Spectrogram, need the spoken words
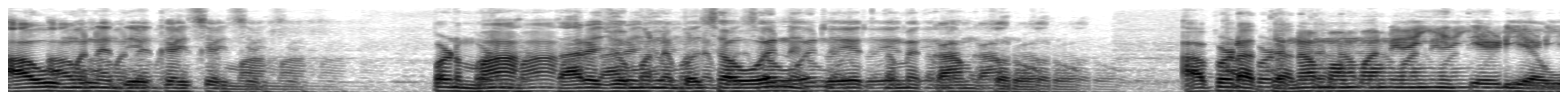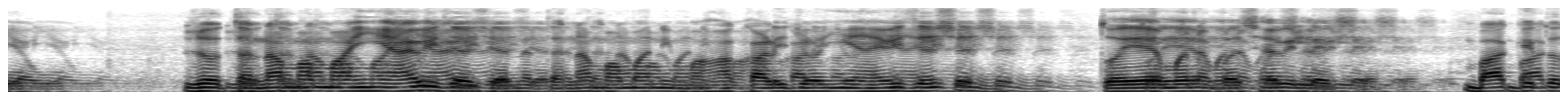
આવું મને દેખાય છે માં. પણ માં તારે જો મને બચાવવું હોય ને તો એક તમે કામ કરો. આપણા ધના મામાને અહીંયા તેડી આવો. જો ધના મામા અહીંયા આવી જશે અને ધના મામાની મહાકાળી જો અહીંયા આવી જશે ને તો એ મને બચાવી લેશે. બાકી તો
